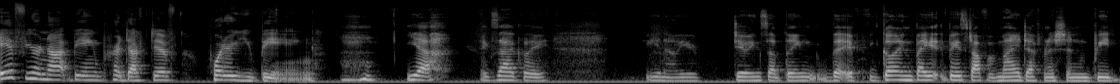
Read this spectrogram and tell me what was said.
If you're not being productive what are you being? yeah, exactly. You know, you're doing something that if going ba- based off of my definition would be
